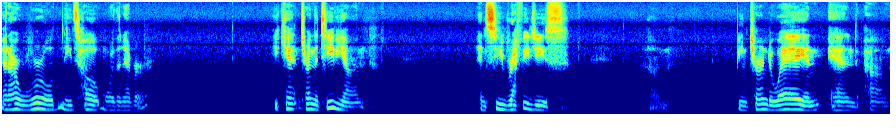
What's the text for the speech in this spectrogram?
And our world needs hope more than ever. You can't turn the TV on and see refugees um, being turned away and, and um,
